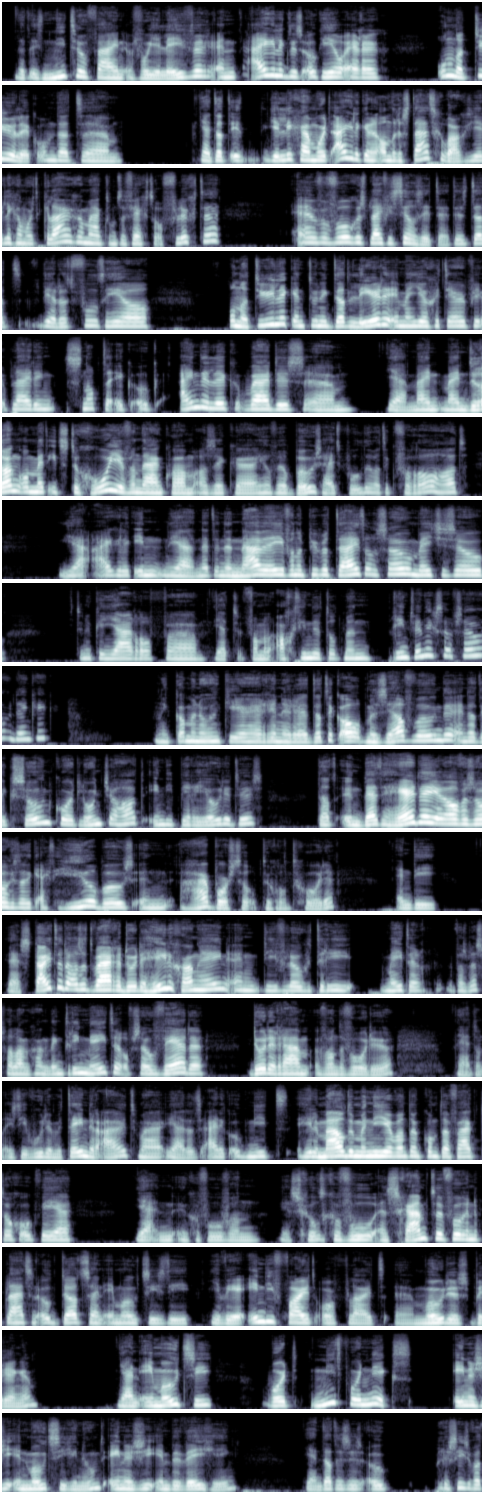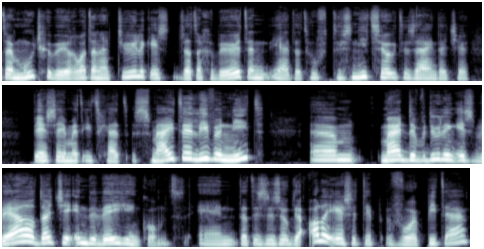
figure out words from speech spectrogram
Dat is niet zo fijn voor je lever en eigenlijk dus ook heel erg onnatuurlijk, omdat uh, ja, dat je lichaam wordt eigenlijk in een andere staat gebracht. Je lichaam wordt klaargemaakt om te vechten of vluchten. En vervolgens blijf je stilzitten. Dus dat, ja, dat voelt heel onnatuurlijk. En toen ik dat leerde in mijn yogatherapieopleiding, snapte ik ook eindelijk waar dus um, ja, mijn, mijn drang om met iets te gooien vandaan kwam als ik uh, heel veel boosheid voelde. Wat ik vooral had, ja, eigenlijk in, ja, net in de naweeën van de puberteit of zo. Een beetje zo toen ik een jaar of, uh, ja, van mijn achttiende tot mijn 23ste of zo, denk ik. En ik kan me nog een keer herinneren dat ik al op mezelf woonde en dat ik zo'n kort lontje had, in die periode dus, dat een bed hair er al voor zorgde dat ik echt heel boos een haarborstel op de grond gooide. En die ja, stuiterde als het ware door de hele gang heen en die vloog drie meter, het was best wel een lange gang, denk drie meter of zo verder door de raam van de voordeur ja, dan is die woede meteen eruit. Maar ja, dat is eigenlijk ook niet helemaal de manier, want dan komt daar vaak toch ook weer ja, een, gevoel van ja, schuldgevoel en schaamte voor in de plaats. En ook dat zijn emoties die je weer in die fight or flight uh, modus brengen. Ja, een emotie wordt niet voor niks energie in motie genoemd, energie in beweging. Ja, en dat is dus ook precies wat er moet gebeuren, wat er natuurlijk is dat er gebeurt. En ja, dat hoeft dus niet zo te zijn dat je per se met iets gaat smijten, liever niet. Ehm, maar de bedoeling is wel dat je in beweging komt. En dat is dus ook de allereerste tip voor Pita.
